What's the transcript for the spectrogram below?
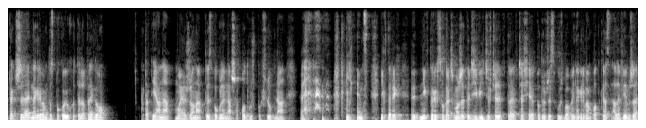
Także nagrywam to z pokoju hotelowego. Tatiana, moja żona, to jest w ogóle nasza podróż poślubna. Więc niektórych, niektórych słuchaczy może to dziwić, że w, w, czasie podróży służbowej nagrywam podcast, ale wiem, że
